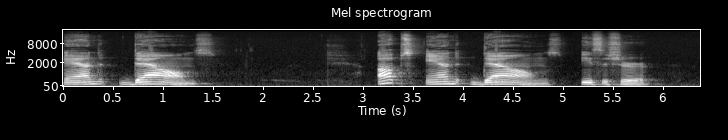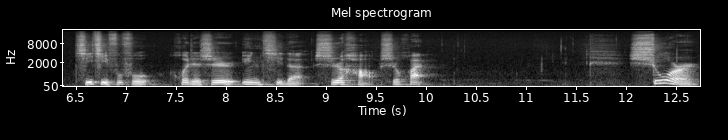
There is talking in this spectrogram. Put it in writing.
and downs. Ups and downs 意思是起起伏伏，或者是运气的时好时坏。Sure,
